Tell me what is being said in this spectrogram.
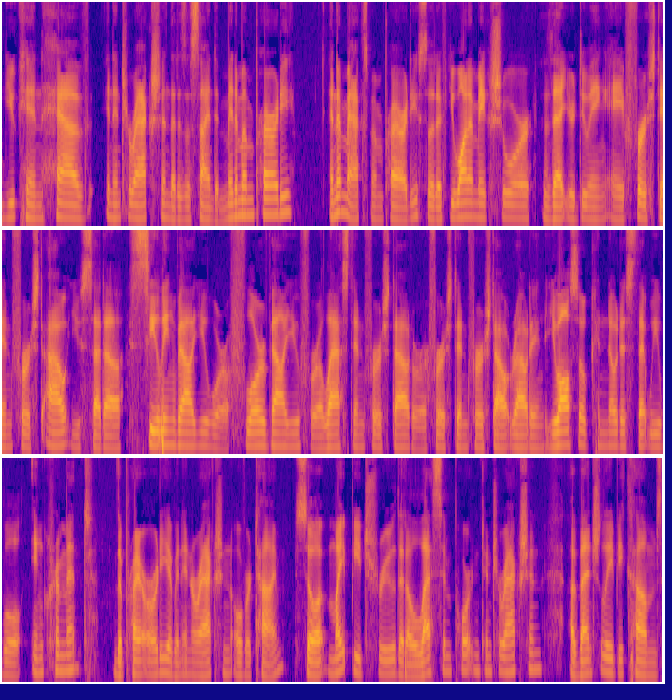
you can have an interaction that is assigned a minimum priority and a maximum priority so that if you want to make sure that you're doing a first in, first out, you set a ceiling value or a floor value for a last in, first out or a first in, first out routing. You also can notice that we will increment the priority of an interaction over time. So it might be true that a less important interaction eventually becomes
